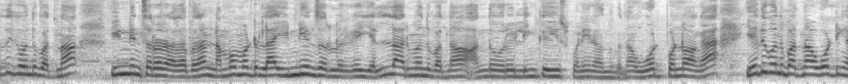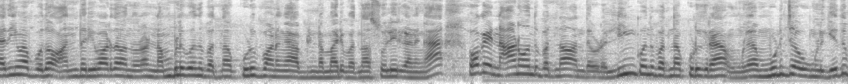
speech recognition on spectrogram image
எதுக்கு வந்து பார்த்தீங்கன்னா இந்தியன் சர்வர் அதை பார்த்தா நம்ம மட்டும் இல்லை இந்தியன் சர்வரில் இருக்க எல்லாருமே வந்து பார்த்தீங்கன்னா அந்த ஒரு லிங்க்கை யூஸ் பண்ணி நான் வந்து பார்த்தீங்கன்னா ஓட் பண்ணுவாங்க எதுக்கு வந்து பார்த்தீங்கன்னா ஓட்டிங் அதிகமாக போதோ அந்த ரிவார்டு தான் வந்து நம்மளுக்கு வந்து பார்த்தீங்கன்னா கொடுப்பானுங்க அப்படின்ற மாதிரி பார்த்தீங்கன்னா சொல்லியிருக்கானுங்க ஓகே நானும் வந்து பார்த்தீங்கன்னா அதோட லிங்க் வந்து பார்த்தீங்கன்னா கொடுக்குறேன் உங்களால் முடிஞ்ச உங்களுக்கு எது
